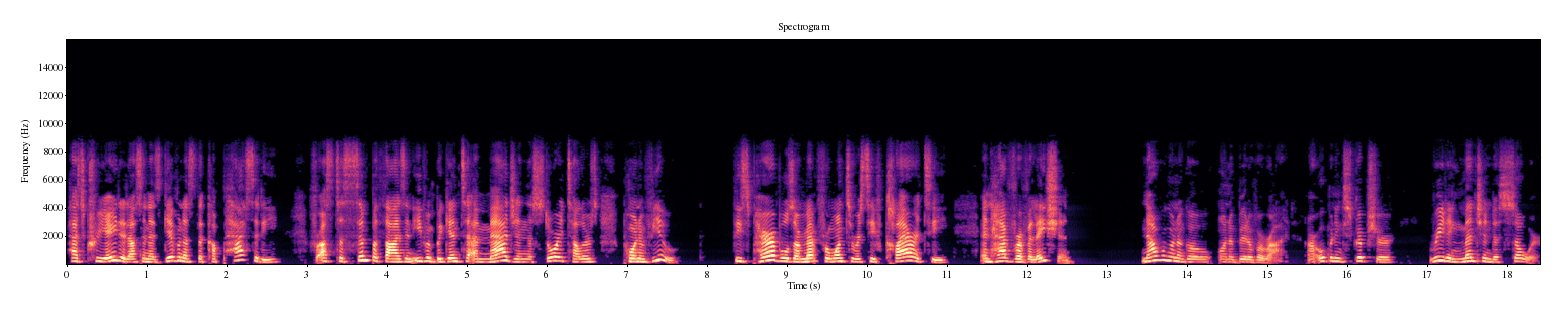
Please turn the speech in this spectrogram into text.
has created us and has given us the capacity for us to sympathize and even begin to imagine the storyteller's point of view. These parables are meant for one to receive clarity and have revelation. Now we're going to go on a bit of a ride. Our opening scripture reading mentioned a sower.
